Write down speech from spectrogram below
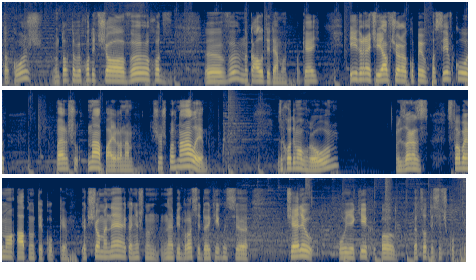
також. Ну, тобто виходить, що в ход. Е, в нокаут йдемо, окей? І, до речі, я вчора купив пасивку першу на Байрона. Що ж, погнали? Заходимо в гру. Зараз спробуємо апнути кубки. Якщо мене, звісно, не підбросять до якихось е, челів, у яких по 500 тисяч кубків.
